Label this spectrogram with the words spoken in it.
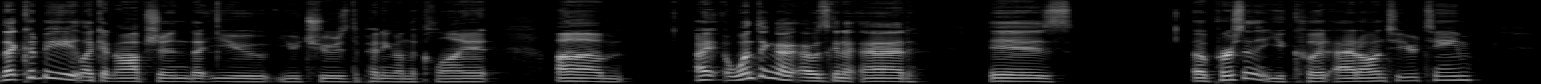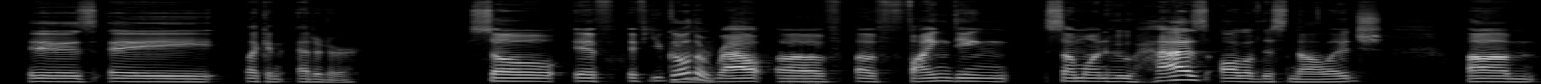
that could be like an option that you you choose depending on the client. Um I one thing I, I was gonna add is a person that you could add on to your team is a like an editor. So if if you go the Mm. route of of finding someone who has all of this knowledge, um,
